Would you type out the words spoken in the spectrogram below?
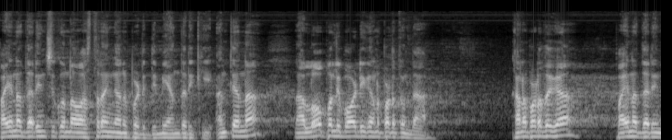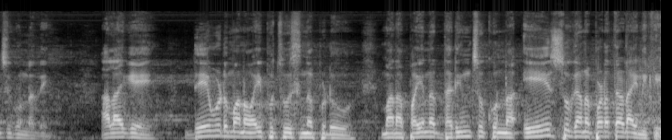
పైన ధరించుకున్న వస్త్రం కనపడిద్ది మీ అందరికీ. అంతేనా? నా లోపలి బాడీ కనపడుతుందా? కనపడదుగా? పైన ధరించుకున్నది. అలాగే దేవుడు మన వైపు చూసినప్పుడు మన పైన ధరించుకున్న ఏసు కనపడతాడు ఆయనకి?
